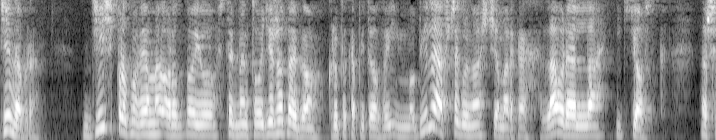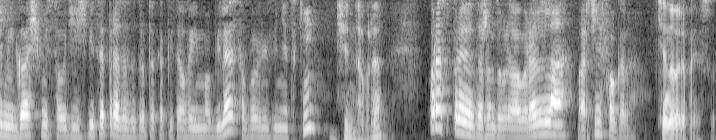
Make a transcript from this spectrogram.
Dzień dobry. Dziś porozmawiamy o rozwoju segmentu odzieżowego grupy kapitałowej Immobile, a w szczególności o markach Laurella i Kiosk. Naszymi gośćmi są dziś wiceprezes grupy kapitałowej Immobile, Sławomir Winiecki. Dzień dobry. Oraz prezes zarządu Laurella, Marcin Fogel. Dzień dobry Państwu.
